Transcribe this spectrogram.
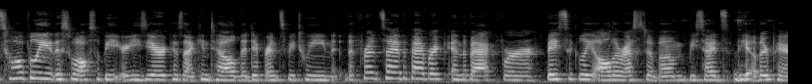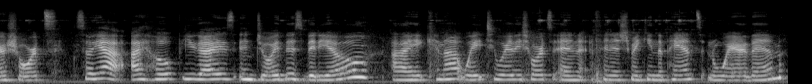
So hopefully this will also be easier because I can tell the difference between the front side of the fabric and the back for basically all the rest of them besides the other pair of shorts. So yeah, I hope you guys enjoyed this video. I cannot wait to wear these shorts and finish making the pants and wear them.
